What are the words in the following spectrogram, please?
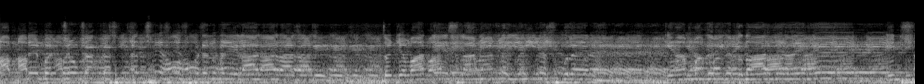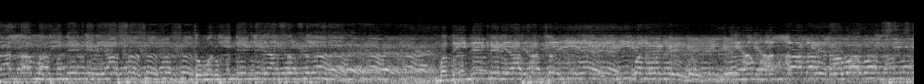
अपने बच्चों का किसी अच्छे हॉस्पिटल में इलाज करा सके। तो जमात इस्लामी का यही मशगुलैन है कि हम अगर इकतदार में आएँगे, इंशाल्लाह मदीने की रियासत तो मदीने की रियासत क्या है? मदीने की रियासत यही है यही बनेंगे कि हम अल्लाह के अलावा किसी को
